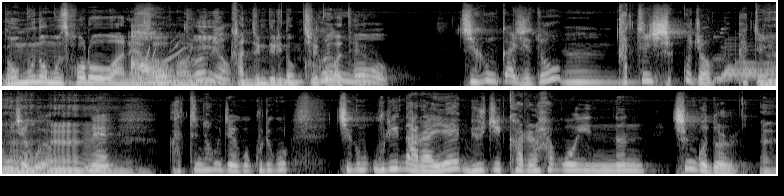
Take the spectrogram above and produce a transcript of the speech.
너무 너무 서로 안에서 막 이. 간증들이 넘칠 것 같아요. 뭐 지금까지도 음. 같은 식구죠. 같은 형제고요. 네. 네. 같은 형제고 그리고 지금 우리나라에 뮤지컬을 하고 있는 친구들 예,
